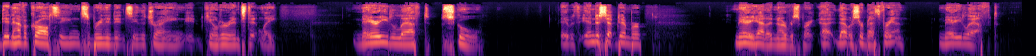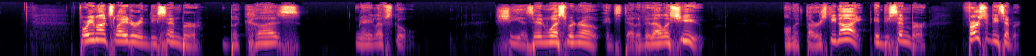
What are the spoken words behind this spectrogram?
didn't have a crossing. Sabrina didn't see the train. It killed her instantly. Mary left school. It was end of September. Mary had a nervous break. Uh, that was her best friend. Mary left. Three months later in December, because Mary left school, she is in West Monroe instead of at LSU on a Thursday night in December, first of December.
